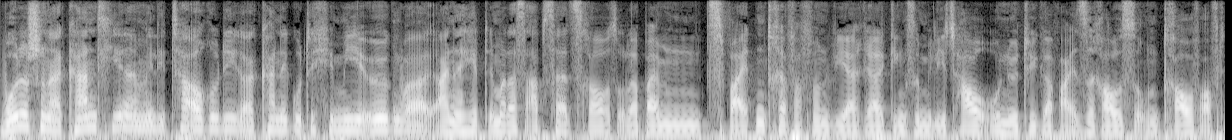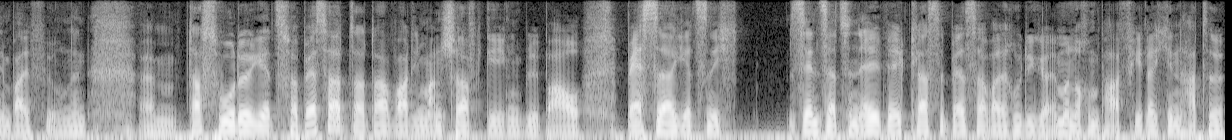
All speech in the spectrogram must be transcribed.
wurde schon erkannt, hier Militar Militao, Rüdiger, keine gute Chemie, irgendwann, einer hebt immer das Abseits raus oder beim zweiten Treffer von Villarreal ging so Militao unnötigerweise raus und drauf auf den Ballführenden. Ähm, das wurde jetzt verbessert, da, da war die Mannschaft gegen Bilbao besser, jetzt nicht sensationell Weltklasse besser, weil Rüdiger immer noch ein paar Fehlerchen hatte,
